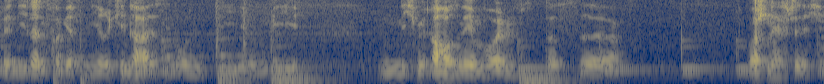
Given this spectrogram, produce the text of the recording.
wenn die dann vergessen, wie ihre Kinder heißen und die irgendwie nicht mit nach Hause nehmen wollen. Das äh, war schon heftig.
